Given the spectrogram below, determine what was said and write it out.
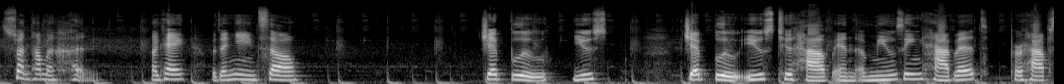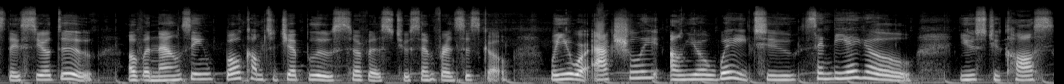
算他们狠。OK，我再念一次哦。JetBlue used JetBlue used to have an amusing habit, perhaps they still do, of announcing Welcome to JetBlue's service to San Francisco when you were actually on your way to San Diego. Used to cause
